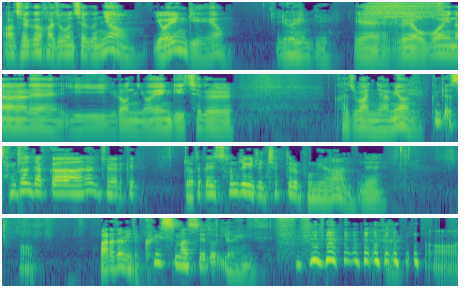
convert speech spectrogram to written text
아 제가 가져온 책은요 여행기예요. 여행기. 예, 왜 어버이날에 이런 여행기 책을 가져왔냐면 근데 생선 작가는 제가 이렇게 여태까지 선정해 준 책들을 보면 네. 말하자면 이제 크리스마스에도 여행기. 어,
